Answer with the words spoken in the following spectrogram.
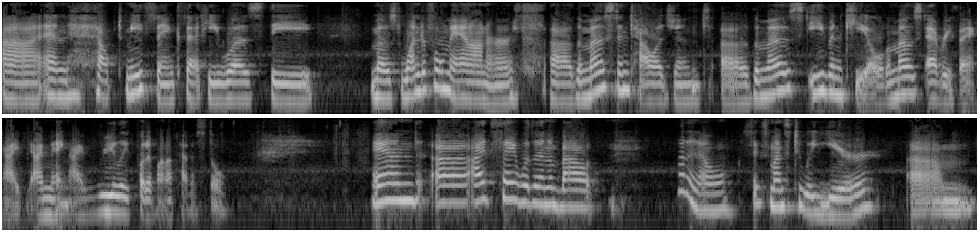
uh, and helped me think that he was the most wonderful man on earth, uh, the most intelligent, uh, the most even keel, the most everything. I, I mean, I really put him on a pedestal. And uh, I'd say within about, I don't know, six months to a year, um,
